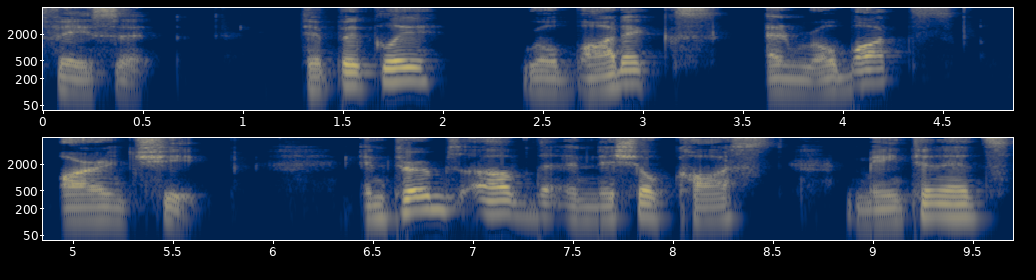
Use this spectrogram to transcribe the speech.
face it, typically, robotics and robots aren't cheap. In terms of the initial cost, maintenance,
